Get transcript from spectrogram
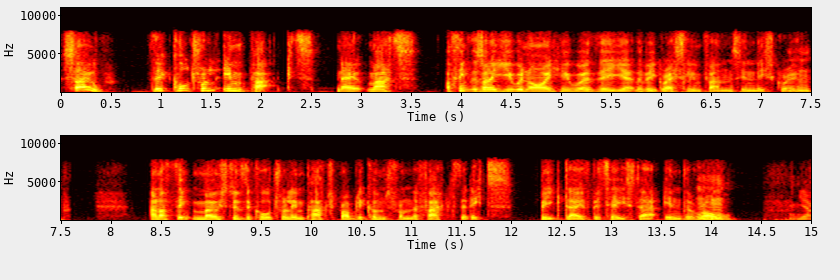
So, the cultural impact. Now, Matt, I think there's only you and I who were the uh, the big wrestling fans in this group, Mhm. and I think most of the cultural impact probably comes from the fact that it's Big Dave Batista in the Mhm. role. Yep.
